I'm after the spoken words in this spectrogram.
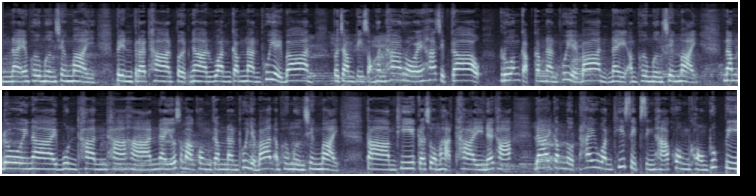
ำนายอำเภอเมืองเชียงใหม่ เป็นประธานเปิดงานวันกำนันผู้ใหญ่บ้าน ประจำปี 2559 ร่วมกับกำนันผู้ใหญ่บ้านในอำเภอเมืองเชียงใหม่นำโดยนายบุญทันทาหารนายกสมาคมกำนันผู้ใหญ่บ้านอำเภอเมืองเชียงใหม่ ตามที่กระทรวงมหาดไทยนะคะ ได้กำหนดให้วันที่ 10 สิงหาคมของทุกปี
